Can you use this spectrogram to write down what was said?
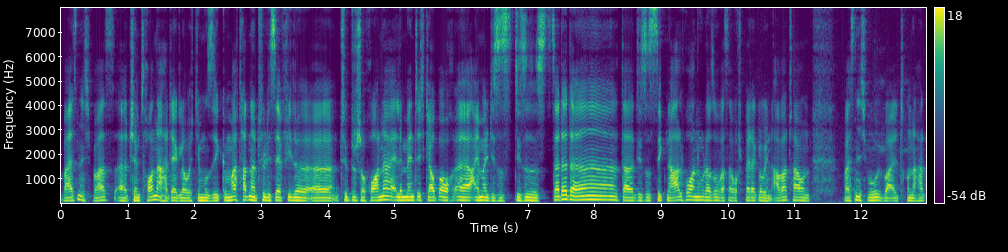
weiß nicht was. Äh, James Horner hat ja, glaube ich, die Musik gemacht, hat natürlich sehr viele äh, typische Horner-Elemente. Ich glaube auch äh, einmal dieses, dieses da, da, da, da, dieses Signalhorn oder so, was er auch später, glaube ich, in Avatar und weiß nicht, wo überall drin hat.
